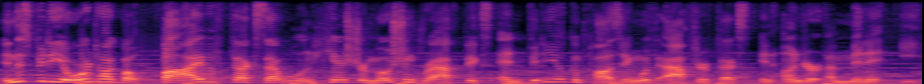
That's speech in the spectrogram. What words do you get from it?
In this video, we're going to talk about 5 effects that will enhance your motion graphics and video compositing with After Effects in under a minute each.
